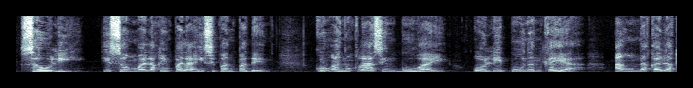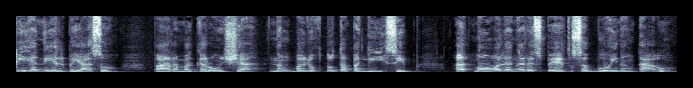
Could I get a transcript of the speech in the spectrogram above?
Sa huli, isang malaking palaisipan pa din kung anong klasing buhay o lipunan kaya ang nakalakihan ni El Payaso para magkaroon siya ng baluktot na pag-iisip at mawala ng respeto sa buhay ng tao.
